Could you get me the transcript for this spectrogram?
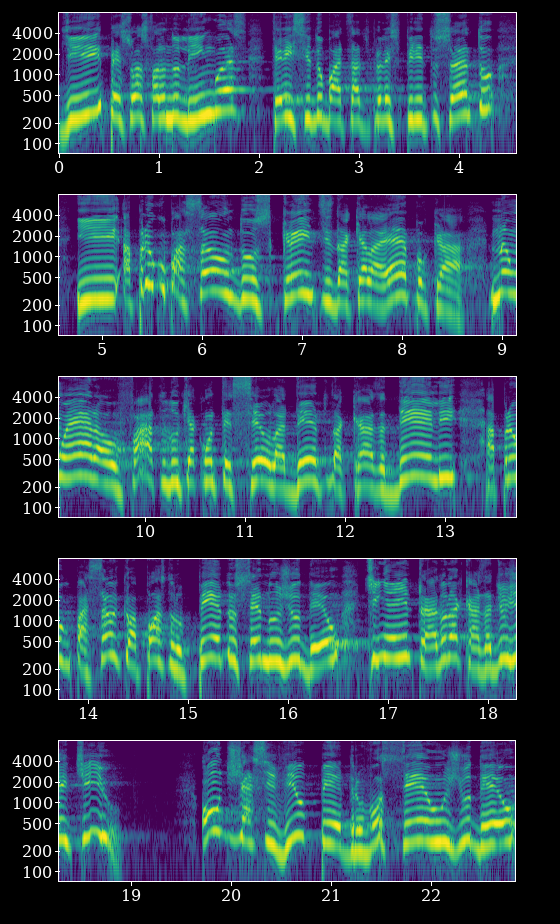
de pessoas falando línguas, terem sido batizados pelo Espírito Santo, e a preocupação dos crentes daquela época não era o fato do que aconteceu lá dentro da casa dele, a preocupação é que o apóstolo Pedro, sendo um judeu, tinha entrado na casa de um gentio. Onde já se viu, Pedro, você, um judeu,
